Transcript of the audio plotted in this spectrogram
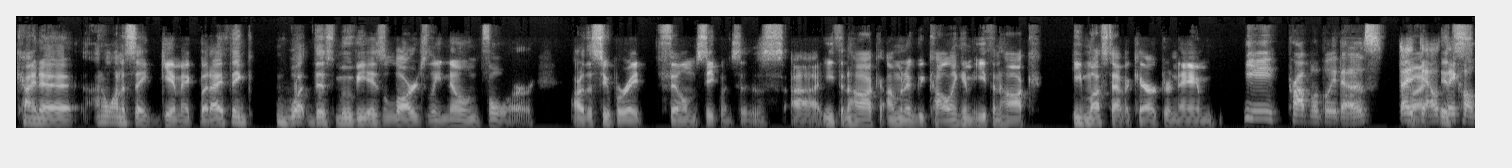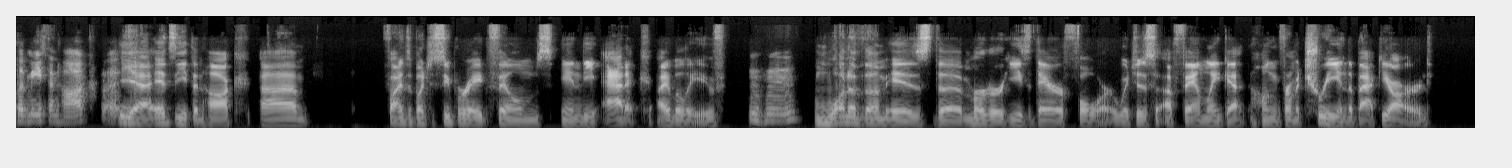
kind of I don't want to say gimmick, but I think what this movie is largely known for are the Super 8 film sequences. Uh Ethan Hawke, I'm going to be calling him Ethan Hawke. He must have a character name. He probably does. I But doubt they called him Ethan Hawke, but Yeah, it's Ethan Hawke. Um finds a bunch of Super 8 films in the attic, I believe. Mhm. One of them is the murder he's there for, which is a family get hung from a tree in the backyard.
